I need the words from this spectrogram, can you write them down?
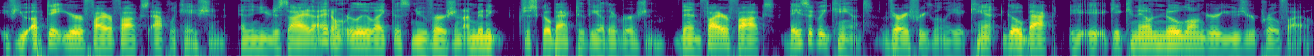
if you update your Firefox application and then you decide, I don't really like this new version, I'm going to just go back to the other version, then Firefox basically can't very frequently. It can't go back. It, it can now no longer use your profile.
